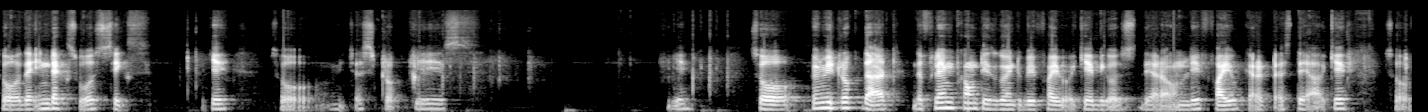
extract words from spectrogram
so the index was six. Okay. So we just drop this. Yeah so when we drop that the flame count is going to be five okay because there are only five characters there okay. So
